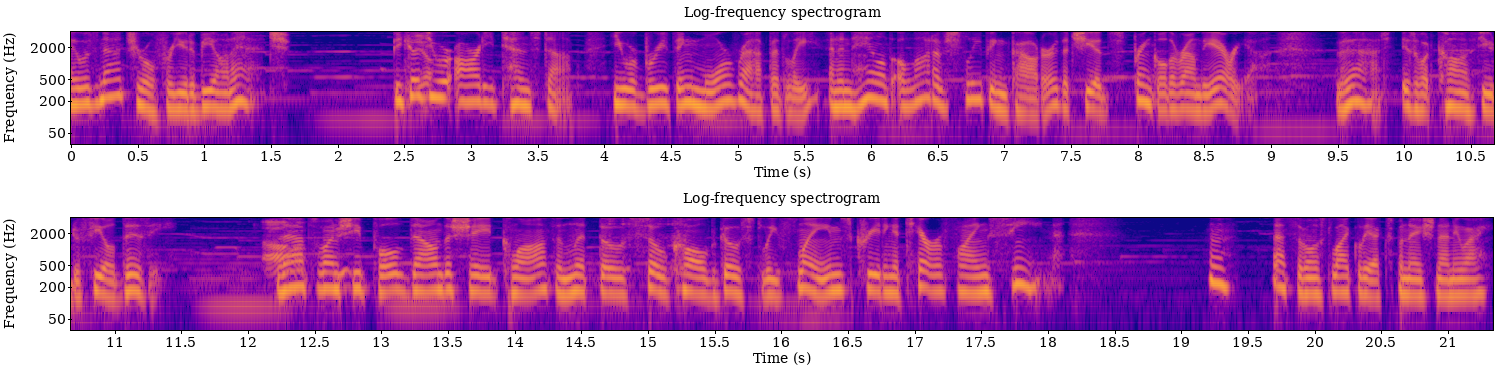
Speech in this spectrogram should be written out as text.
It was natural for you to be on edge. Because Yep. you were already tensed up, you were breathing more rapidly and inhaled a lot of sleeping powder that she had sprinkled around the area. That is what caused you to feel dizzy. Oh, That's when see? she pulled down the shade cloth and lit those so called ghostly flames, creating a terrifying scene. Hmm, that's the most likely explanation, anyway.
